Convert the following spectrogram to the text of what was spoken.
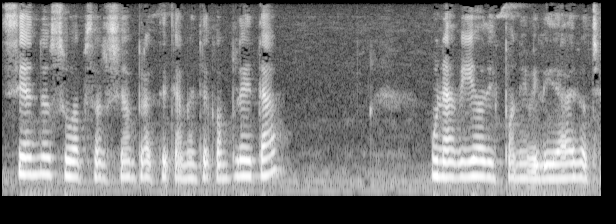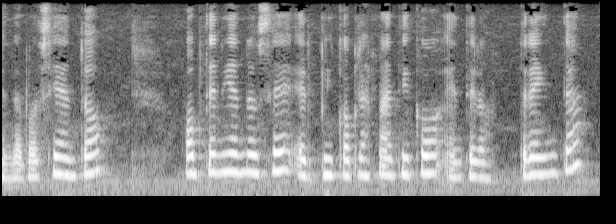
siendo su absorción prácticamente completa, una biodisponibilidad del 80%, obteniéndose el pico plasmático entre los 30 y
